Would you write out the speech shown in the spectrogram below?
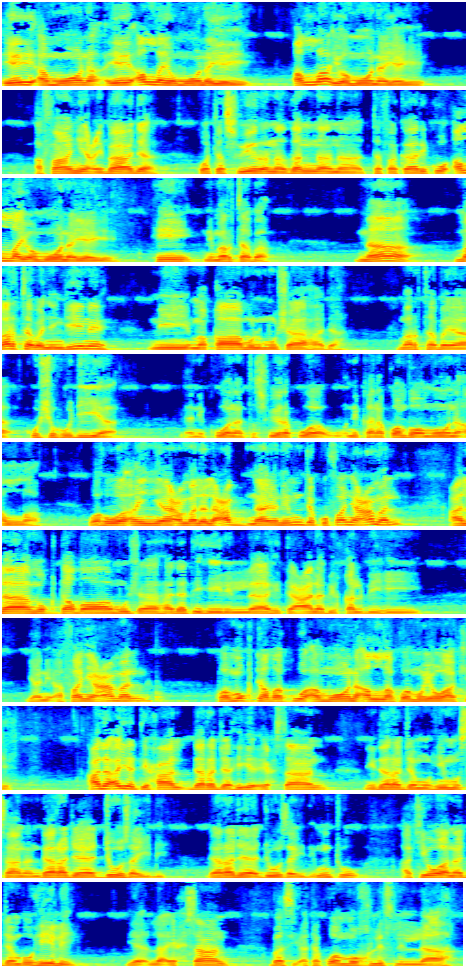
yeye amuona yeye Allah yamuona yeye. Allah yamuona yeye. Afanye ibada kwa taswira na dhanna na tafakari kuwa Allah yamuona yeye. Hii ni martaba. Na martaba nyingine ni maqamul mushahada. Martaba ya kushuhudia. Yani kuwa na taswira kuwa ni kana kwamba wamuona Allah wa huwa an ya'mal al-'abd nayo ni mja kufanya amal ala muqtada mushahadatihi lillahi ta'ala biqalbihi yani afanye amal kwa muktadha kuwa amuona Allah kwa moyo wake. Ala ayati hal daraja hiya ihsan ni daraja muhimu sana daraja ya juu zaidi daraja ya juu zaidi. Mtu akiwa na jambo hili ya, la ihsan basi atakuwa mukhlis lillah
